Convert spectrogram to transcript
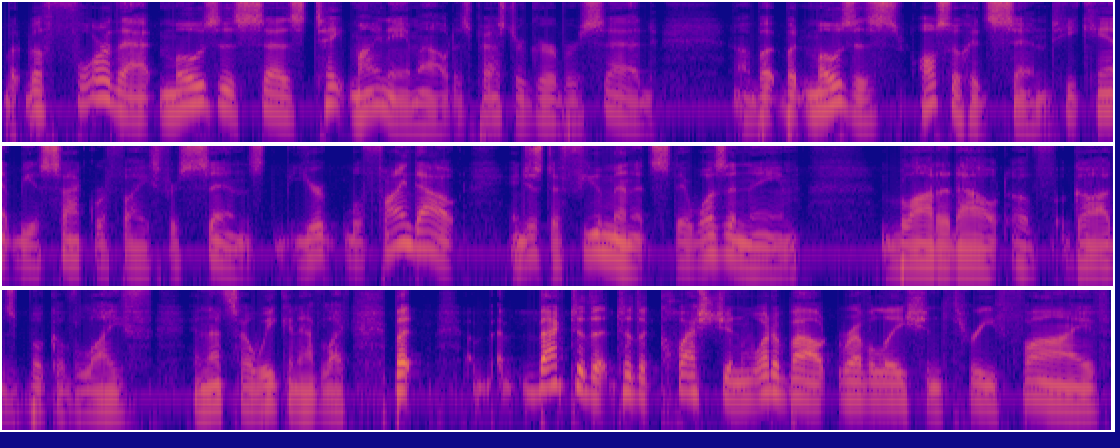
But before that, Moses says, Take my name out, as Pastor Gerber said. Uh, but but Moses also had sinned. He can't be a sacrifice for sins. You're, we'll find out in just a few minutes. There was a name blotted out of God's book of life, and that's how we can have life. But back to the to the question: What about Revelation three five?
